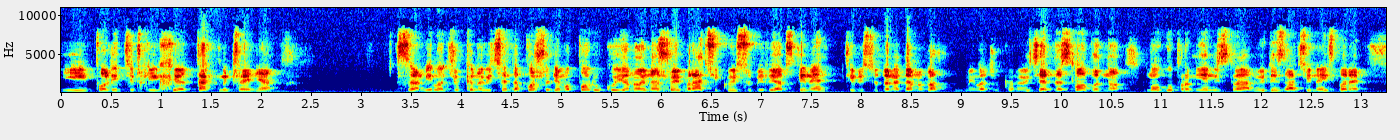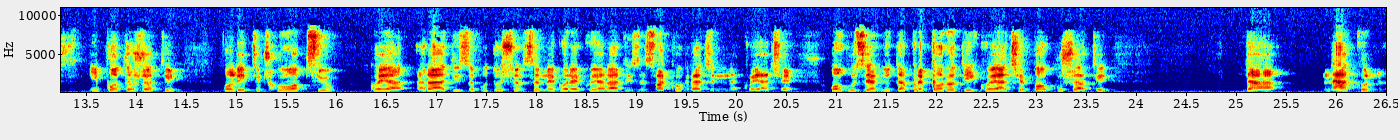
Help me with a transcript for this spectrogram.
i političkih takmičenja sa Milan Đukanovićem da pošaljemo poruku i onoj našoj braći koji su bili abstinenti ili su donedavno glasili Mila Đukanovića da slobodno mogu promijeniti stranu ili izaći na izbore i podržati političku opciju koja radi za budućnost Crne Gore, koja radi za svakog građanina, koja će ovu zemlju da preporodi, koja će pokušati da nakon uh,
